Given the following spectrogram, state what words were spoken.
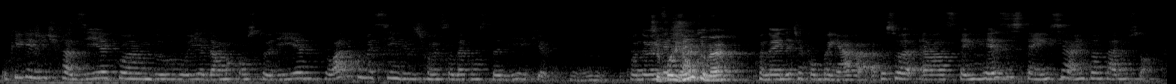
O que, que, a gente fazia quando ia dar uma consultoria? Lá no comecinho que a gente começou a dar consultoria, que eu, quando eu Você foi junto, né? Quando eu ainda te acompanhava, a pessoa, elas têm resistência a implantar um software,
